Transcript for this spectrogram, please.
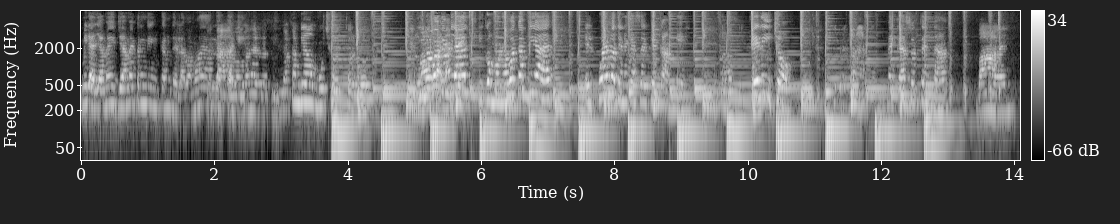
Mira, ya me, ya me prendí en candela. Vamos a dejarlo hasta aquí. No ha cambiado mucho esto, pero, pero Y no va a cambiar, y como no va a cambiar, el pueblo tiene que hacer que cambie. He dicho, me caso este nada. Bye.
